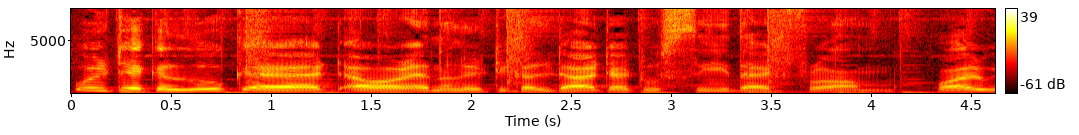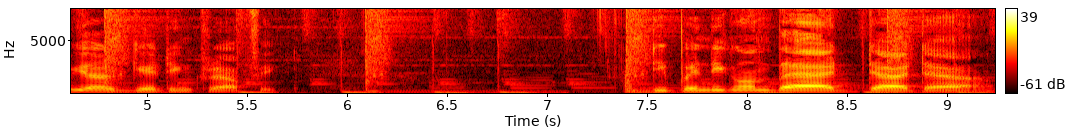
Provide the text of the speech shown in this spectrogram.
We'll take a look at our analytical data to see that from where we are getting traffic. Depending on that data,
